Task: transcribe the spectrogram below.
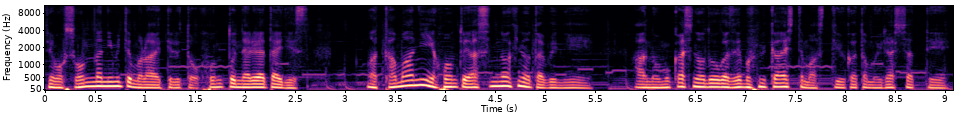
でも、そんなに見てもらえてると本当にありがたいです。まあ、たまに本当休みの日のたびに、あの、昔の動画全部見返してますっていう方もいらっしゃって、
